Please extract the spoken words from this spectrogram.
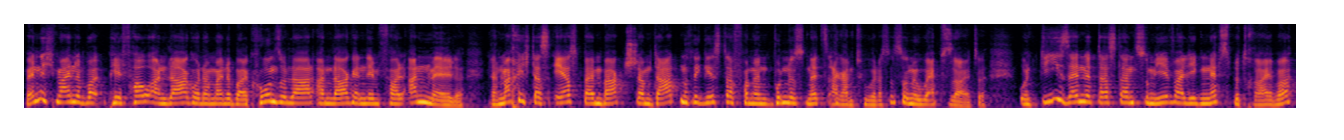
Wenn ich meine PV-Anlage oder meine Balkonsolaranlage in dem Fall anmelde, dann mache ich das erst beim Marktstamm-Datenregister von der Bundesnetzagentur. Das ist so eine Webseite. Und die sendet das dann zum jeweiligen Netzbetreiber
